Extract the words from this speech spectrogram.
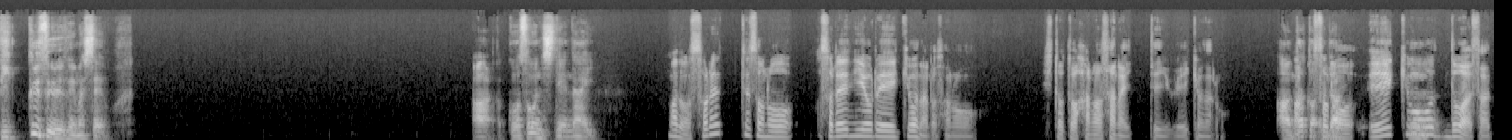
びっくりするように増えましたよ。あ、ご存知でない。まあでもそれってその、それによる影響なの？その、人と話さないっていう影響なの？あ、まあ、だと、だ、その影響うん、度はさ、お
